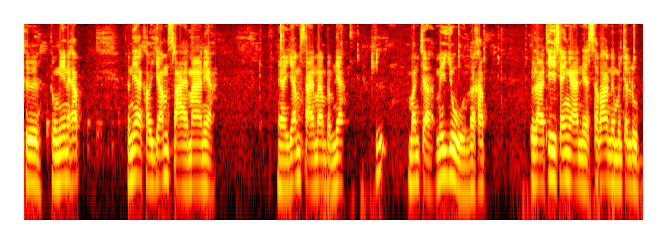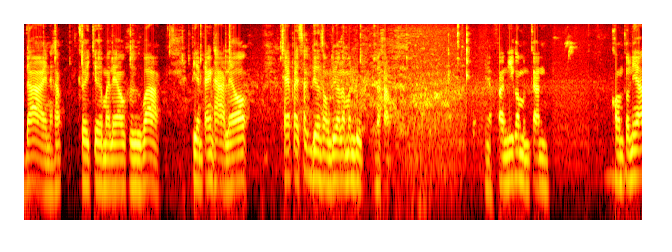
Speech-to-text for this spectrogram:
คือตรงนี้นะครับตรงเนี้ยเขาย้ำสายมาเนี่ยยย้ำสายมาแบบเนี้ยมันจะไม่อยู่นะครับ เวลาที่ใช้งานเนี่ยสักพักหนึ่งมันจะหลุดได้นะครับ เคยเจอมาแล้วคือว่าเปลี่ยนแปลงถ่านแล้วใช้ไปสักเดือนสองเดือนแล้วมันหลุดนะครับเนี่ยฝั่งนี้ก็เหมือนกันคอมตัวเนี้ย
